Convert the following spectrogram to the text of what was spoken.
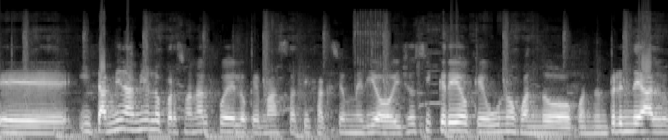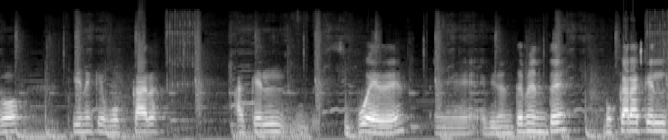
Eh, y también a mí en lo personal fue lo que más satisfacción me dio. Y yo sí creo que uno cuando, cuando emprende algo tiene que buscar aquel, si puede, eh, evidentemente, buscar aquel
